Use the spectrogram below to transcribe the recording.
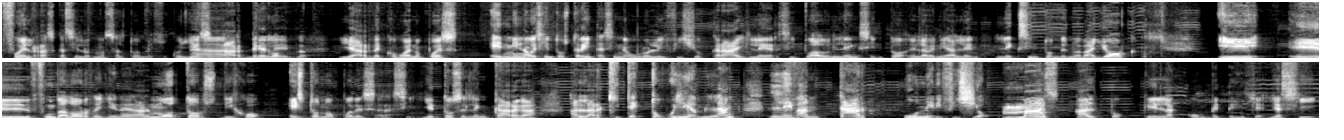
fue el rascacielos más alto de México y es Ah, Art Deco. Y Art Deco. Bueno, pues en 1930 se inauguró el edificio Chrysler, situado en Lexington, en la avenida Le- Lexington de Nueva York. Y el fundador de General Motors dijo, esto no puede ser así. Y entonces le encarga al arquitecto William Lang levantar un edificio más alto que la competencia. Y así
